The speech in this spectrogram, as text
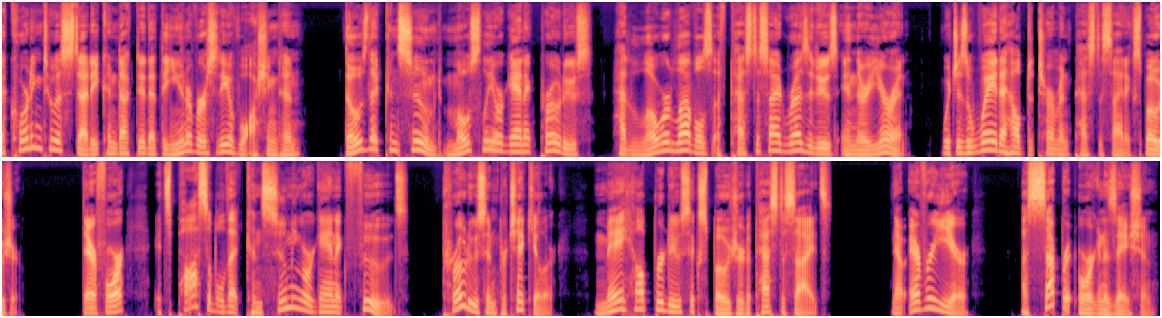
According to a study conducted at the University of Washington, those that consumed mostly organic produce had lower levels of pesticide residues in their urine, which is a way to help determine pesticide exposure. Therefore, it's possible that consuming organic foods, produce in particular, may help reduce exposure to pesticides. Now, every year, a separate organization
